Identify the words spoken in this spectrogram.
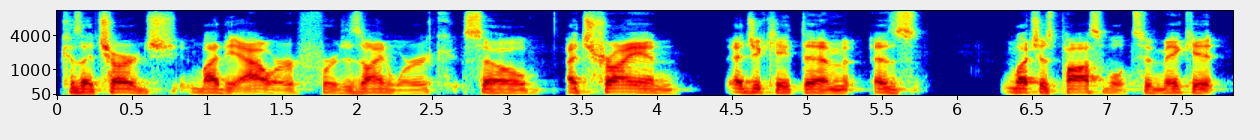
because i charge by the hour for design work so i try and educate them as much as possible to make it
